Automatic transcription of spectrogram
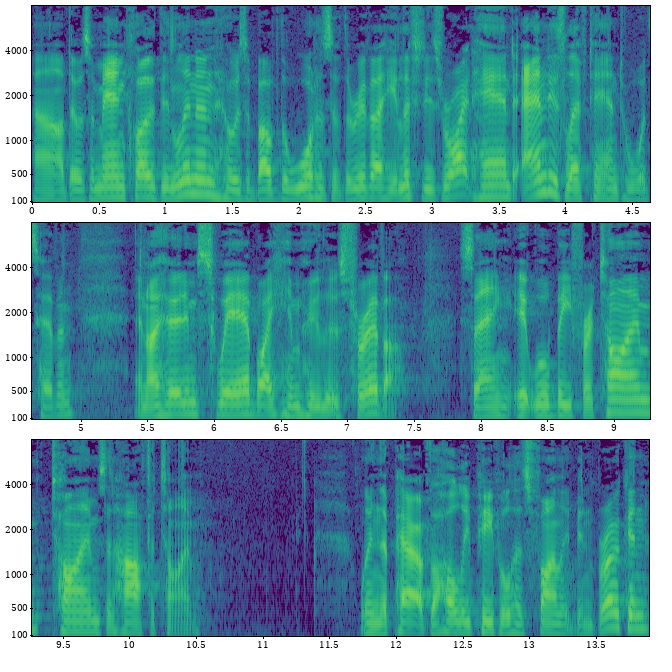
Uh, there was a man clothed in linen who was above the waters of the river. He lifted his right hand and his left hand towards heaven, and I heard him swear by him who lives forever, saying, It will be for a time, times, and half a time. When the power of the holy people has finally been broken,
